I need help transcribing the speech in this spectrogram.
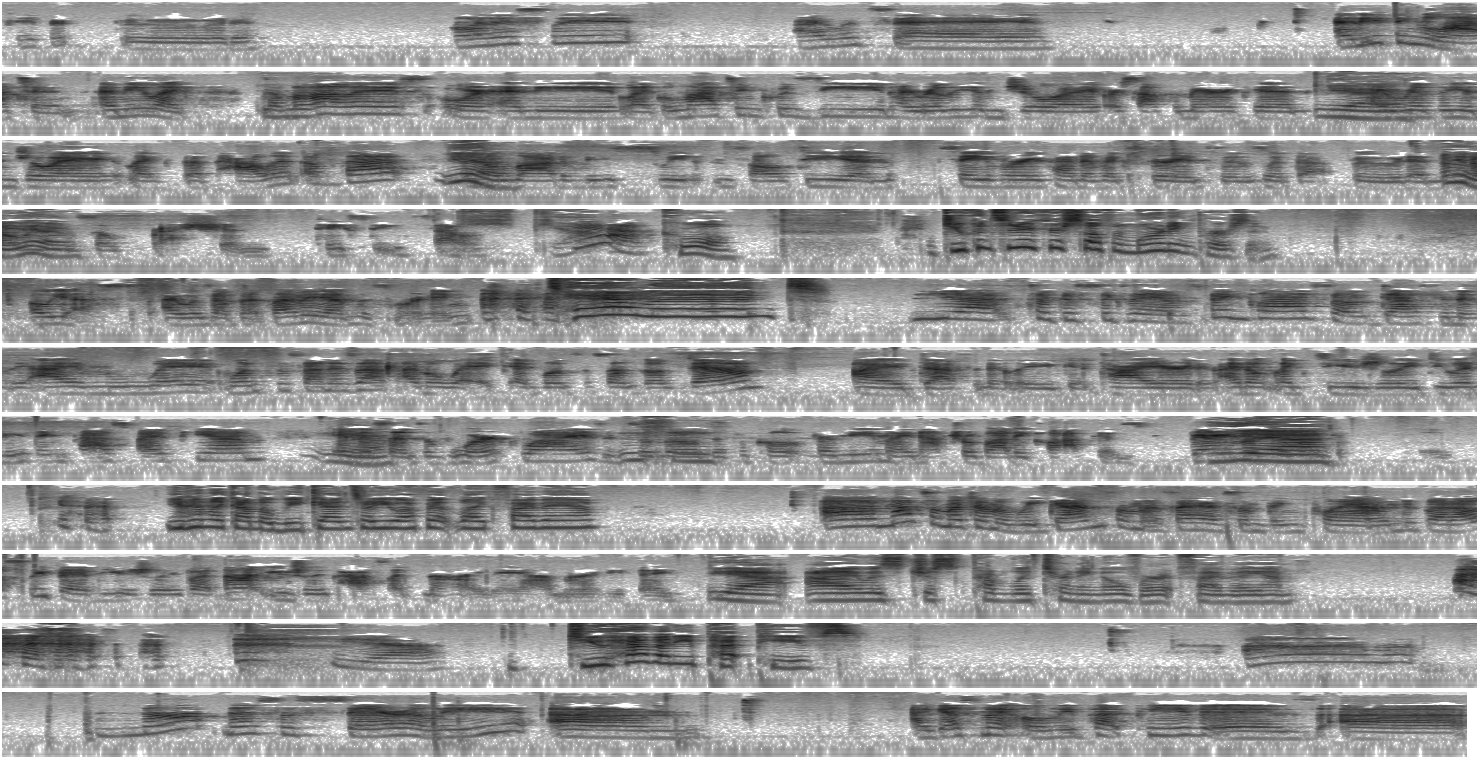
favorite food, honestly, I would say anything Latin, any like mm-hmm. tamales or any like Latin cuisine. I really enjoy, or South American. Yeah. I really enjoy like the palette of that. Yeah. There's a lot of these sweet and salty and savory kind of experiences with that food, and Oh, it always yeah. is so fresh and tasty. So Yeah. yeah. Cool. Do you consider yourself a morning person? Oh yes, I was up at 5 a.m. this morning. Talent. yeah, took a 6 a.m. spin class, so definitely I am way. Once the sun is up, I'm awake, and once the sun goes down, I definitely get tired, and I don't like to usually do anything past 5 p.m. in the sense of work wise. It's a little Mhm. difficult for me. My natural body clock is very Yeah. much. awake. Even like on the weekends, are you up at like five a.m.? Um, not so much on the weekends unless I have something planned, but I'll sleep in usually, but not usually past like 9 a.m. or anything. Yeah, I was just probably turning over at five a.m. yeah. Do you have any pet peeves? Um, not necessarily. Um, I guess my only pet peeve is uh,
